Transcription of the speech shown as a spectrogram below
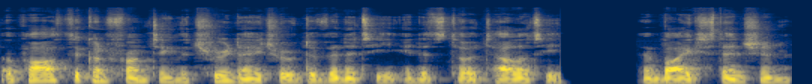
a path to confronting the true nature of divinity in its totality, and by extension,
